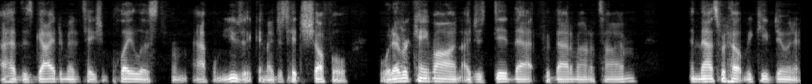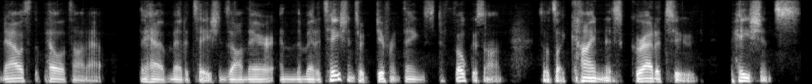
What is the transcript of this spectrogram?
I had this guided meditation playlist from Apple Music, and I just hit shuffle. Whatever came on, I just did that for that amount of time, and that's what helped me keep doing it. Now it's the Peloton app. They have meditations on there, and the meditations are different things to focus on. So it's like kindness, gratitude, patience.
